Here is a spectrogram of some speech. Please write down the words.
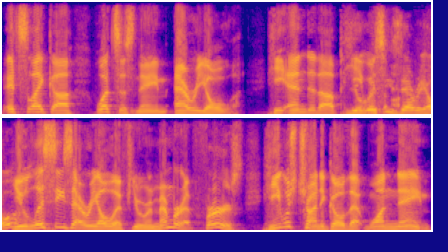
it's like uh, what's his name, Arreola. He ended up he Ulysses was Arreola? Ulysses Arreola. If you remember at first, he was trying to go that one name,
